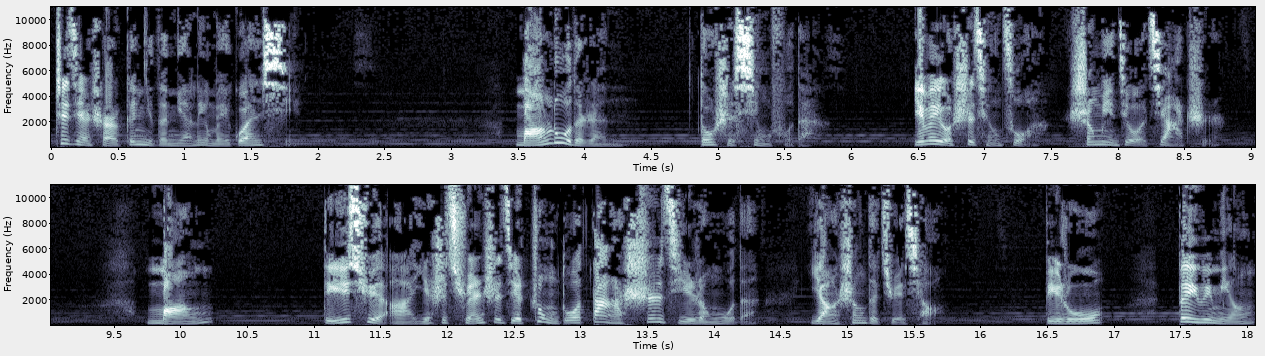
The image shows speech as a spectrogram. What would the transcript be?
这件事儿跟你的年龄没关系。忙碌的人都是幸福的，因为有事情做，生命就有价值。忙，的确啊，也是全世界众多大师级人物的养生的诀窍。比如，贝聿铭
